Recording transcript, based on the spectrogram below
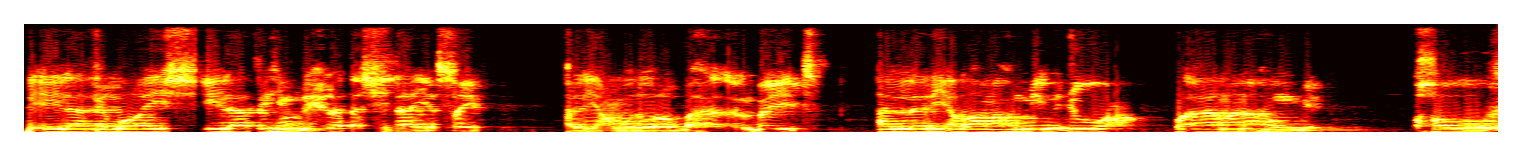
لإيلاف قريش إيلافهم رحلة الشتاء والصيف فليعبدوا رب هذا البيت الذي أطعمهم من جوع وآمنهم من خوف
